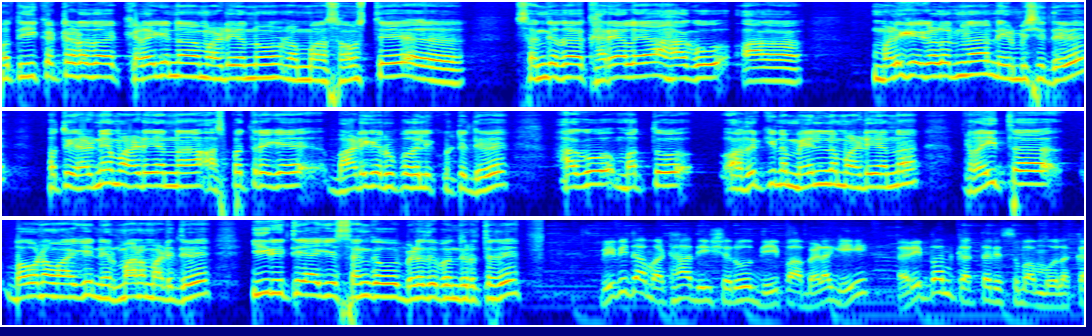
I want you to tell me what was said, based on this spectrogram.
ಮತ್ತು ಈ ಕಟ್ಟಡದ ಕೆಳಗಿನ ಮಹಡಿಯನ್ನು ನಮ್ಮ ಸಂಸ್ಥೆ ಸಂಘದ ಕಾರ್ಯಾಲಯ ಹಾಗೂ ಆ, ಮಳಿಗೆಗಳನ್ನು ನಿರ್ಮಿಸಿದ್ದೇವೆ. ಮತ್ತು ಎರಡನೇ ಮಹಡಿಯನ್ನು ಆಸ್ಪತ್ರೆಗೆ ಬಾಡಿಗೆ ರೂಪದಲ್ಲಿ ಕೊಟ್ಟಿದ್ದೇವೆ. ಹಾಗೂ ಮತ್ತು ಅದಕ್ಕಿಂತ ಮೇಲಿನ ಮಹಡಿಯನ್ನು ರೈತ ಭವನವಾಗಿ ನಿರ್ಮಾಣ ಮಾಡಿದ್ದೇವೆ. ಈ ರೀತಿಯಾಗಿ ಸಂಘವು ಬೆಳೆದು ಬಂದಿರುತ್ತದೆ. ವಿವಿಧ ಮಠಾಧೀಶರು ದೀಪ ಬೆಳಗಿ ರಿಬ್ಬನ್ ಕತ್ತರಿಸುವ ಮೂಲಕ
